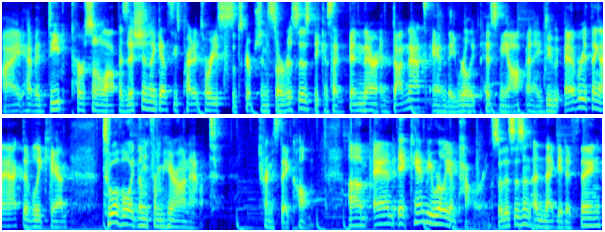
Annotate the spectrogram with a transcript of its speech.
I have a deep personal opposition against these predatory subscription services because I've been there and done that and they really piss me off and I do everything I actively can to avoid them from here on out trying to stay calm. Um, and it can be really empowering. So this isn't a negative thing.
